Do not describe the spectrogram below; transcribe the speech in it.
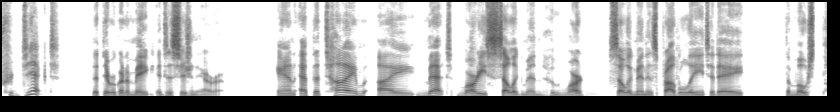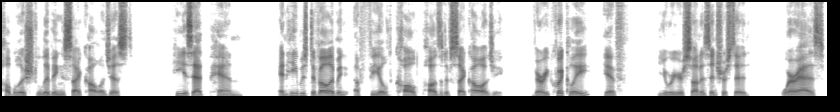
predict that they were going to make a decision error. And at the time, I met Marty Seligman, who Martin Seligman is probably today the most published living psychologist. He is at Penn, and he was developing a field called positive psychology. Very quickly, if you or your son is interested, whereas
